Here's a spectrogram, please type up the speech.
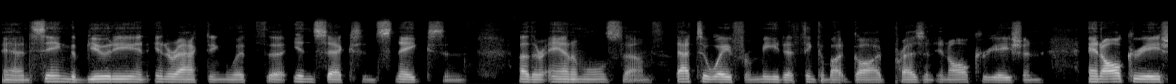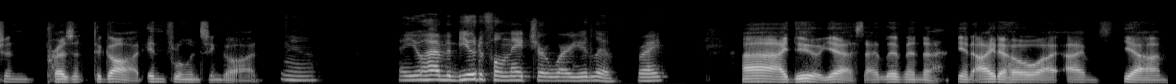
and seeing the beauty and interacting with uh, insects and snakes and other animals. Um, that's a way for me to think about God present in all creation and all creation present to God, influencing God. yeah. And you have a beautiful nature where you live, right? Ah, I do. Yes, I live in uh, in Idaho. I, I'm yeah. I'm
